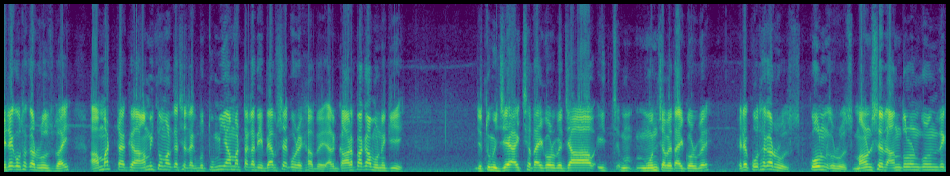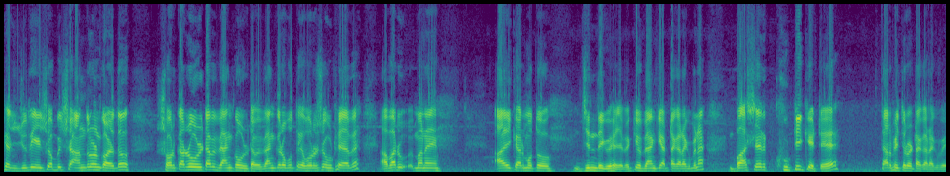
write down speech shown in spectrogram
এটা কোথাকার রোজ ভাই? আমার টাকা আমি তোমার কাছে রাখব, তুমি আমার টাকা দিয়ে ব্যবসা করে খাবে। আর গাড় পাকাবো নাকি? যে তুমি যা ইচ্ছা তাই করবে, যা ইচ্ছা মন চাবে তাই করবে। এটা কোথাকার রুলস কোন রুলস মানুষের আন্দোলন কোন দেখেছে যদি এইসব বিষয়ে আন্দোলন করে, তো সরকারও উল্টাবে, ব্যাংকও উল্টাবে। ব্যাংকের ওপর থেকে ভরসা উঠে যাবে, আবার মানে আগেকার মতো জিন্দেগি হয়ে যাবে। কেউ ব্যাঙ্কে আর টাকা রাখবে না। বাসের খুঁটি কেটে তার ভিতরে টাকা রাখবে।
